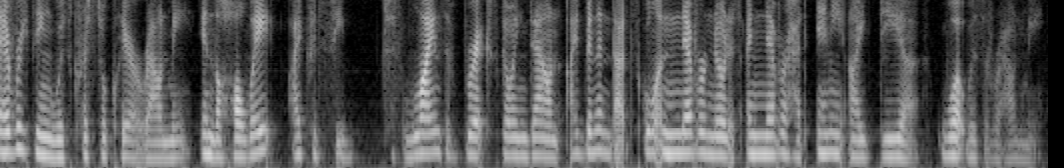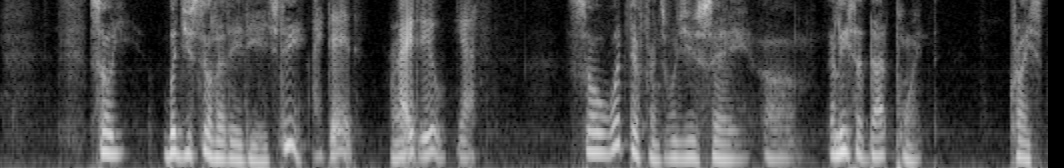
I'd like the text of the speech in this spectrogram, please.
everything was crystal clear around me. In the hallway, I could see just lines of bricks going down. I'd been in that school and never noticed. I never had any idea what was around me. So, but you still had ADHD. I did. Right? I do, yes. So, what difference would you say, um, at least at that point, Christ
